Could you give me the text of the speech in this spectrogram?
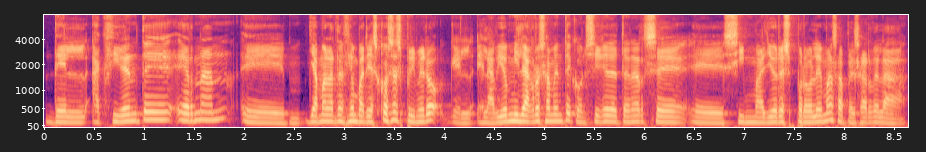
Del accidente, Hernán, eh, llama la atención varias cosas. Primero, que el, avión milagrosamente consigue detenerse eh, sin mayores problemas, a pesar de la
